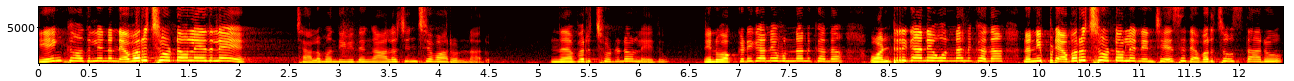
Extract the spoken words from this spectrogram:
ఏం కాదులే నన్ను ఎవరు చూడడం లేదులే. చాలామంది ఈ విధంగా ఆలోచించేవారు ఉన్నారు. నన్ను ఎవరు చూడడం లేదు. నేను ఒక్కడిగానే ఉన్నాను కదా ఒంటరిగానే ఉన్నాను కదా నన్ను ఇప్పుడు ఎవరు చూడడం లేదు నేను చేసేది ఎవరు చూస్తారు?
